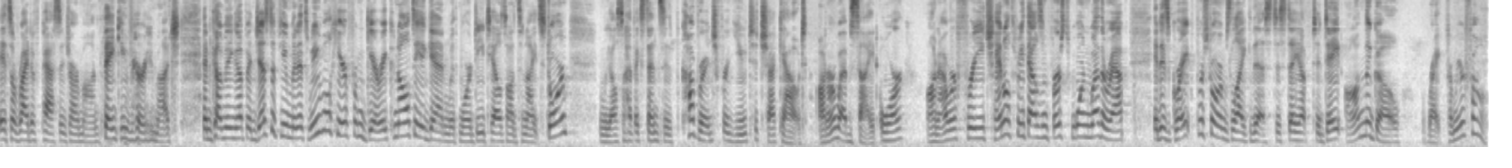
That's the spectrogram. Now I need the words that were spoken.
It's a rite of passage, Arman. Thank you very much. And coming up in just a few minutes, we will hear from Gary Cannalte again with more details on tonight's storm. And we also have extensive coverage for you to check out on our website or on our free Channel 3000 First Warn weather app. It is great for storms like this to stay up to date on the go right from your phone.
